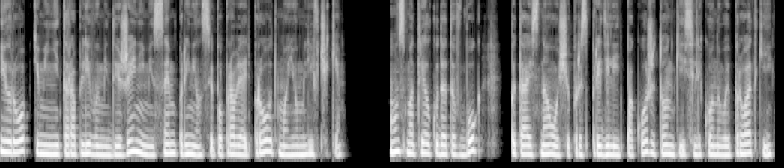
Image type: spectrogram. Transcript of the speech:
и робкими, неторопливыми движениями Сэм принялся поправлять провод в моем лифчике. Он смотрел куда-то в бок, пытаясь на ощупь распределить по коже тонкие силиконовые проводки,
